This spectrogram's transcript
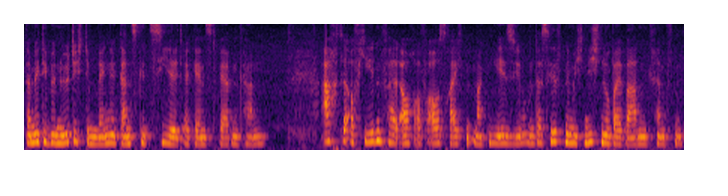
damit die benötigte Menge ganz gezielt ergänzt werden kann. Achte auf jeden Fall auch auf ausreichend Magnesium, das hilft nämlich nicht nur bei Wadenkrämpfen.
